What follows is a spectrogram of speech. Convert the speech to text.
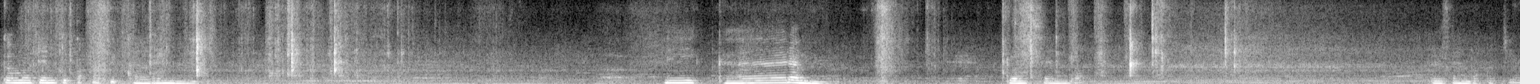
kemudian kita kasih garam ini garam. 2 sendok. 2 sendok kecil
